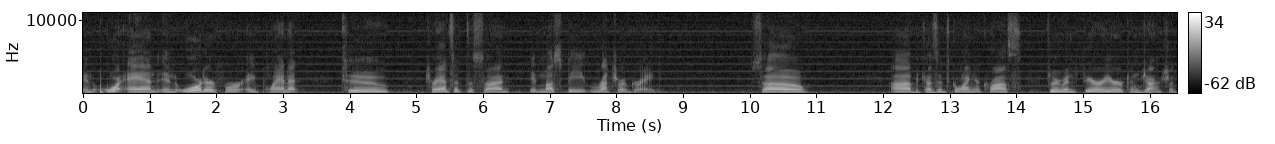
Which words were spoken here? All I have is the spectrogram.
In or, and in order for a planet to transit the sun, it must be retrograde. So, uh, because it's going across through inferior conjunction,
